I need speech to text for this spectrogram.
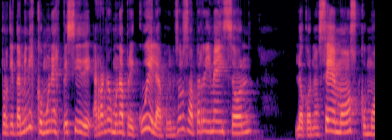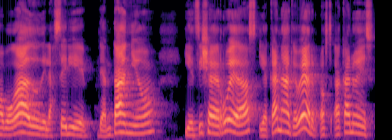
porque también es como una especie de, arranca como una precuela, porque nosotros a Perry Mason lo conocemos como abogado de la serie de antaño y en silla de ruedas, y acá nada que ver. Acá no es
